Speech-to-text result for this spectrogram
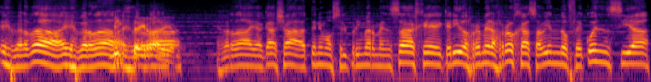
Es verdad, es verdad. es Mixtape verdad. Radio. Es verdad, y acá ya tenemos el primer mensaje. Queridos remeras rojas, habiendo frecuencia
